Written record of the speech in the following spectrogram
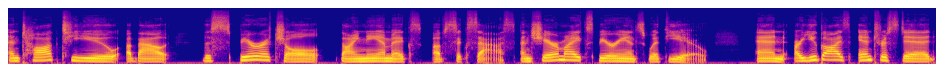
and talk to you about the spiritual dynamics of success and share my experience with you. And are you guys interested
